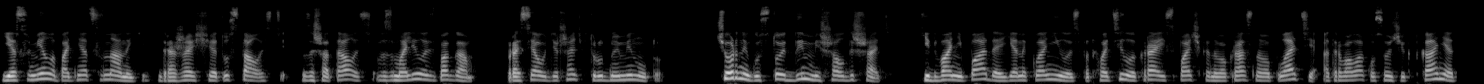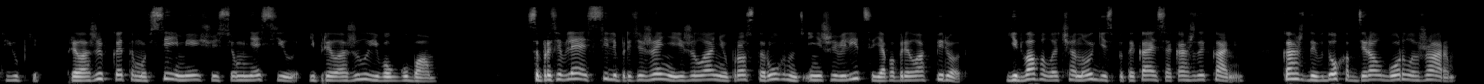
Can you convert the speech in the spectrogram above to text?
Я сумела подняться на ноги, дрожащая от усталости, зашаталась, взмолилась богам, прося удержать в трудную минуту. Черный густой дым мешал дышать. Едва не падая, я наклонилась, подхватила край испачканного красного платья, оторвала кусочек ткани от юбки, приложив к этому все имеющиеся у меня силы, и приложила его к губам. Сопротивляясь силе притяжения и желанию просто рухнуть и не шевелиться, я побрела вперед, едва волоча ноги и спотыкаясь о каждый камень. Каждый вдох обдирал горло жаром,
